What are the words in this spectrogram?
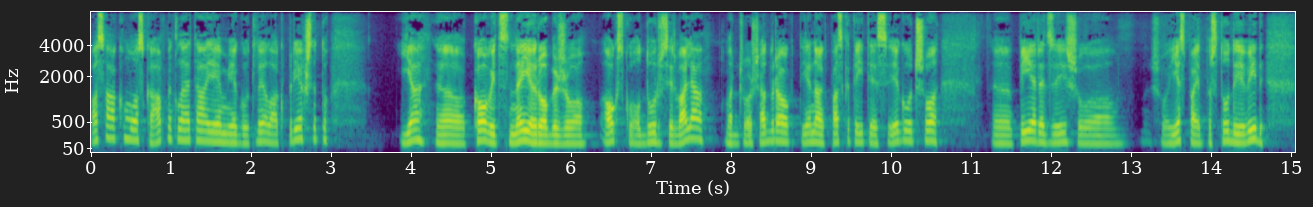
pasākumos, kā apmeklētājiem, iegūt lielāku priekšstatu. Ja Covid neierobežo augstskolu durvis ir vaļā, var droši atbraukt, ienākt, paskatīties, iegūt šo pieredzi, šo, šo iespēju par studiju vidi. Uh,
